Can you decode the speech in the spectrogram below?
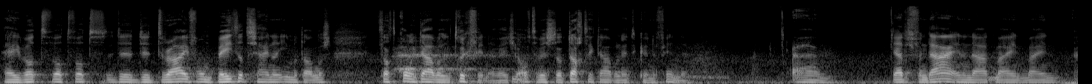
hey, wat, wat, wat, de, de drive om beter te zijn dan iemand anders, dat kon ik daar wel in terugvinden, weet je. Of tenminste, dat dacht ik daar wel in te kunnen vinden. Ehm, ja, dus vandaar inderdaad mijn, mijn eh,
